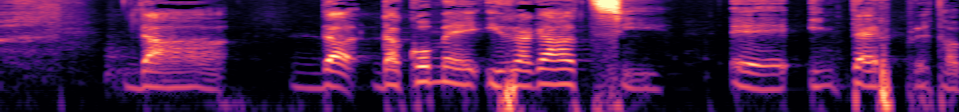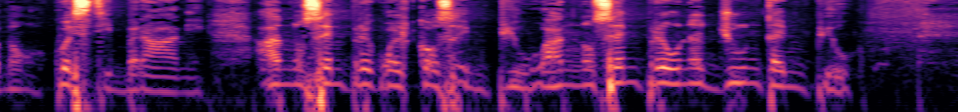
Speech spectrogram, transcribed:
da, da- da come i ragazzi eh, interpretano questi brani, hanno sempre qualcosa in più, hanno sempre un'aggiunta in più,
